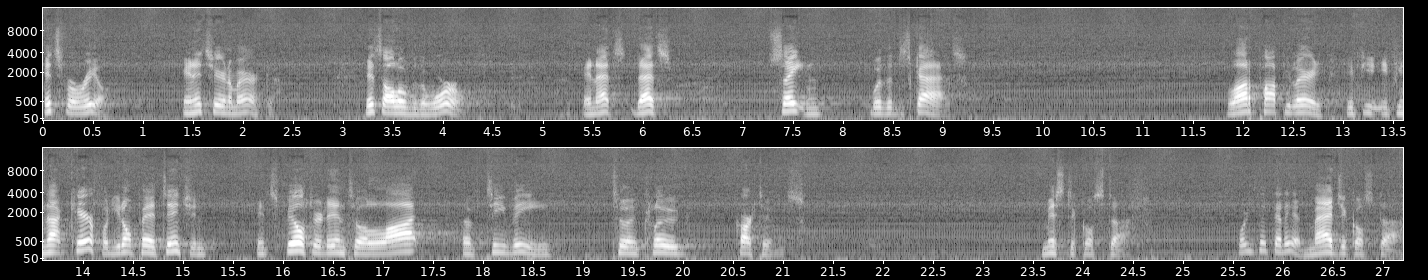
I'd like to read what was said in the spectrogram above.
It's for real. And it's here in America. It's all over the world. And that's, that's Satan with a disguise. A lot of popularity. If, you, if you're not careful, you don't pay attention, it's filtered into a lot of TV to include cartoons, mystical stuff. What do you think that is? Magical stuff.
